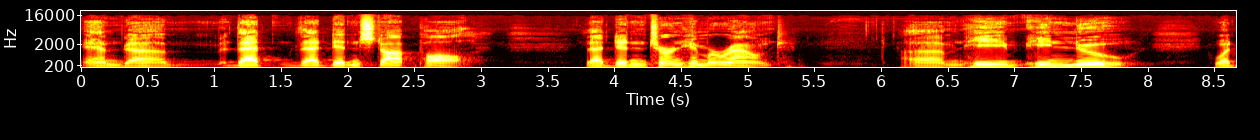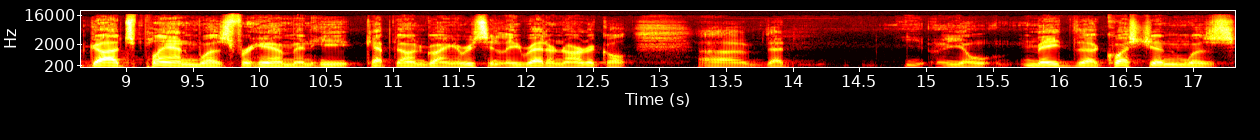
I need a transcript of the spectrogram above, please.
And uh, that, that didn't stop Paul. That didn't turn him around. Um, he, he knew what God's plan was for him, and he kept on going. I recently read an article uh, that you know made the question was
